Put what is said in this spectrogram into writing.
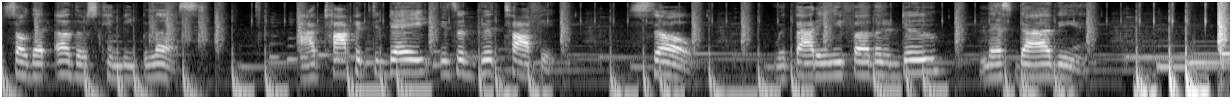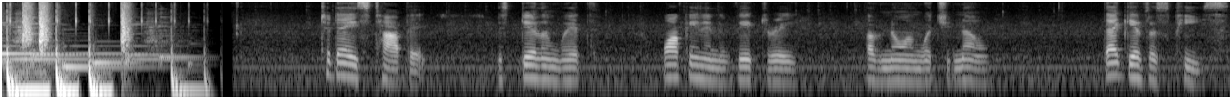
so that others can be blessed? Our topic today is a good topic. So, without any further ado, let's dive in. Today's topic is dealing with walking in the victory of knowing what you know. That gives us peace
